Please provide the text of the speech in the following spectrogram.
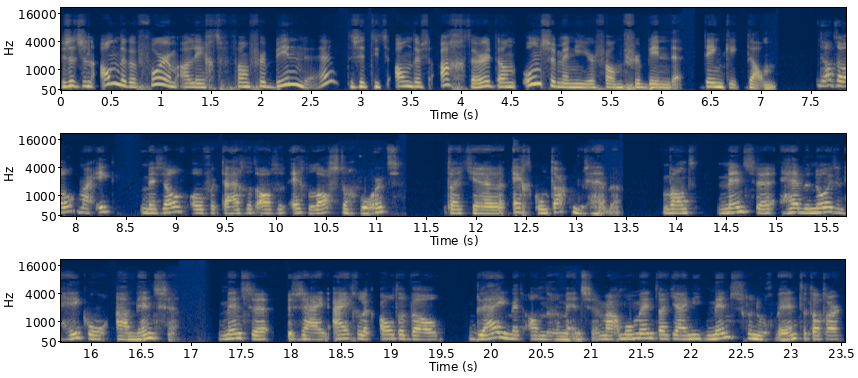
Dus het is een andere vorm allicht van verbinden. Er zit iets anders achter dan onze manier van verbinden, denk ik dan. Dat ook, maar ik ben zelf overtuigd dat als het echt lastig wordt, dat je echt contact moet hebben. Want mensen hebben nooit een hekel aan mensen. Mensen zijn eigenlijk altijd wel blij met andere mensen. Maar op het moment dat jij niet mens genoeg bent, dat er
